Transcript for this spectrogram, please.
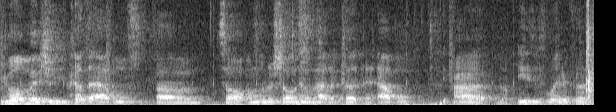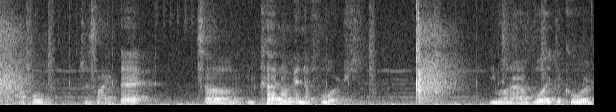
You want to make sure you cut the apples. Um, so I'm going to show him how to cut an apple. Uh, the easiest way to cut an apple, just like that. So you cut them into fours. You want to avoid the core.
